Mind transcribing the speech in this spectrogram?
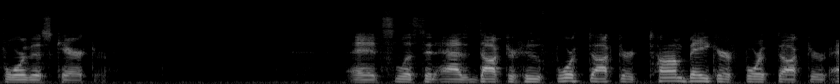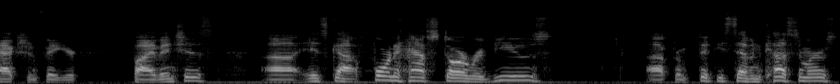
for this character. It's listed as Doctor Who Fourth Doctor Tom Baker Fourth Doctor action figure, five inches. Uh, it's got four and a half star reviews uh, from 57 customers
